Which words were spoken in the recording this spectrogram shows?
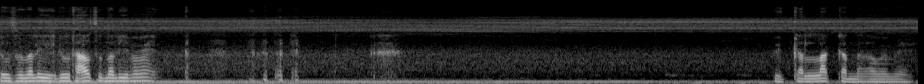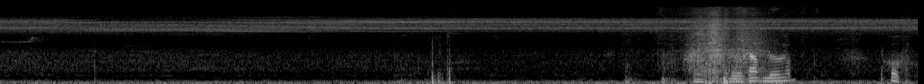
ดูสุนารีดูเท้าสุนารีไหมแม่ติดกันรักกันนะครับแม่แม่ดูครับดูครับ โอ้โห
